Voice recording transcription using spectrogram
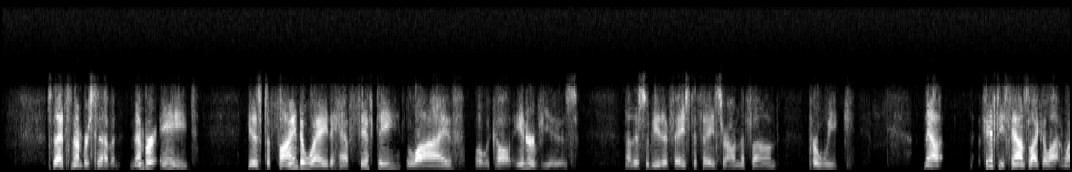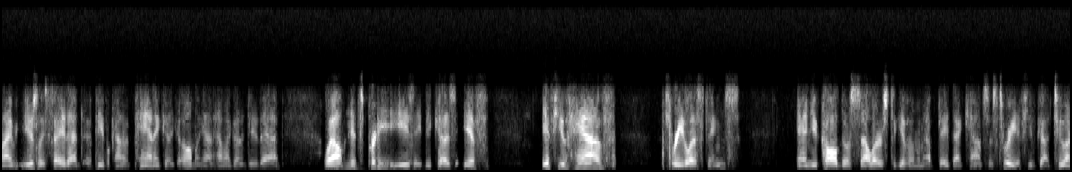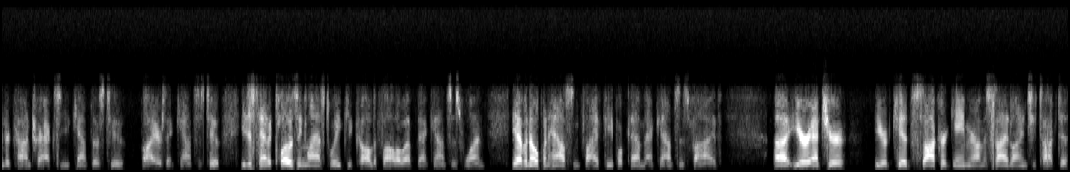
So that's number seven. Number eight is to find a way to have 50 live, what we call interviews. Now, this would be either face to face or on the phone per week. Now, 50 sounds like a lot. When I usually say that, people kind of panic and go, "Oh my God, how am I going to do that?" Well, mm-hmm. it's pretty easy because if if you have three listings and you called those sellers to give them an update, that counts as three. If you've got two under contracts and you count those two buyers, that counts as two. You just had a closing last week, you called to follow up, that counts as one. You have an open house and five people come, that counts as five. Uh, you're at your your kid's soccer game, you're on the sidelines, you talk to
